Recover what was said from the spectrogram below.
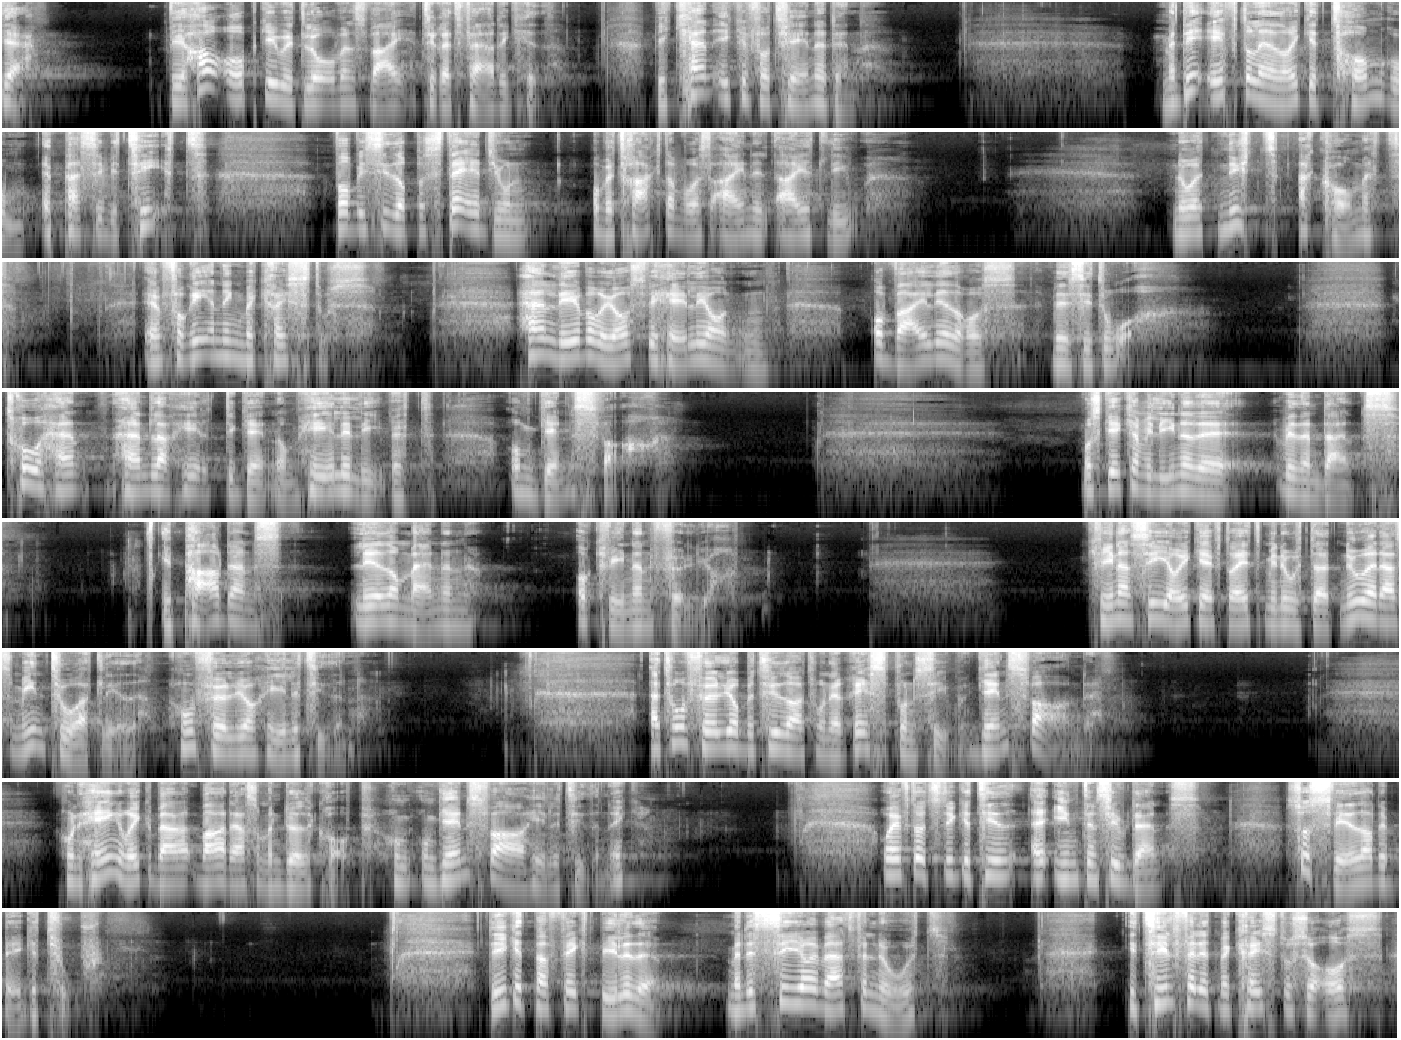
ja, vi har opgivet lovens vej til retfærdighed. Vi kan ikke fortjene den. Men det efterlader ikke et tomrum af passivitet, hvor vi sidder på stadion og betragter vores egne, eget liv. Noget nyt er kommet. En forening med Kristus. Han lever i os ved Helligånden og vejleder os ved sit ord. Tro han handler helt igennem hele livet om gensvar. Måske kan vi ligne det ved en dans. I pardans leder manden og kvinden følger. Kvinden siger ikke efter et minut, at nu er det altså min tur at lede. Hun følger hele tiden. At hun følger betyder, at hun er responsiv, gensvarende. Hun hænger ikke bare, bare der som en død krop. Hun, hun gensvarer hele tiden. Ikke? Og efter et stykke tid af intensiv dans, så sveder det begge to. Det er ikke et perfekt billede, men det siger i hvert fald noget. I tilfældet med Kristus og os,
